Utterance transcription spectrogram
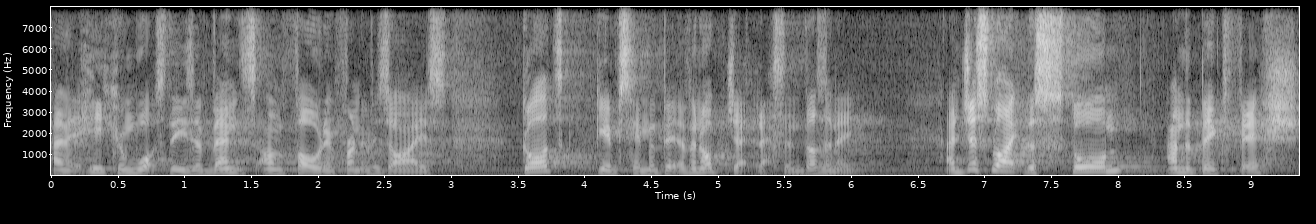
and that he can watch these events unfold in front of his eyes, God gives him a bit of an object lesson, doesn't he? And just like the storm and the big fish,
